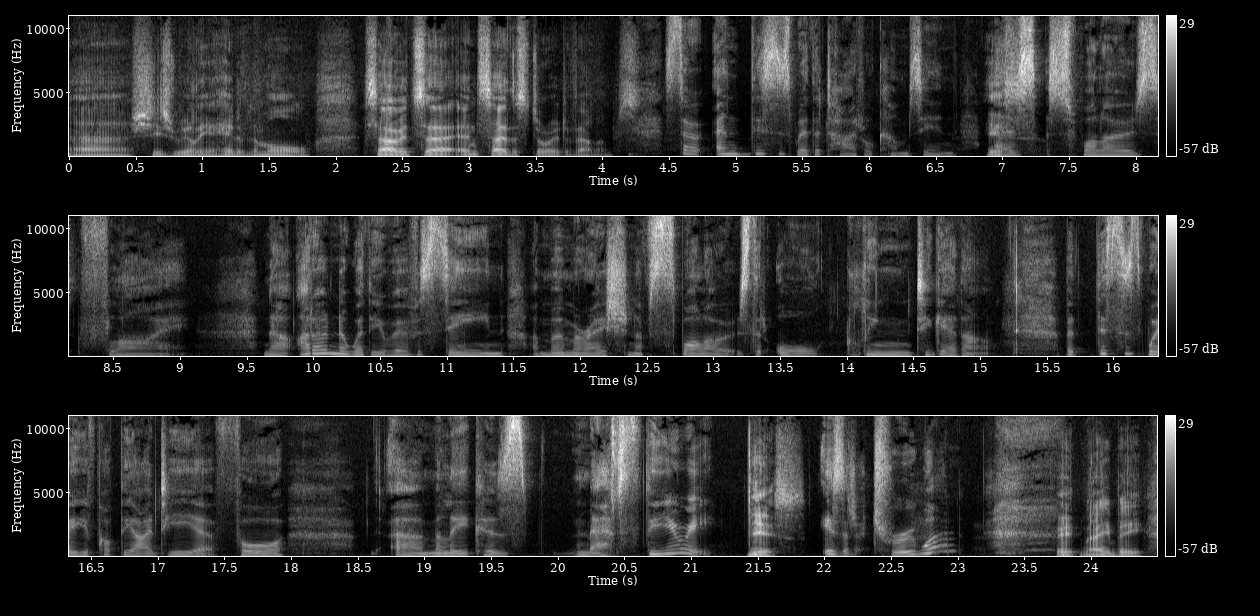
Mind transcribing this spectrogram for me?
uh, she's really ahead of them all. So it's uh, and so the story develops. so and this is where the title comes in Yes. as swallows fly. Now, I don't know whether you've ever seen a murmuration of swallows that all cling together, but this is where you've got the idea for uh, Malika's mass theory. Yes, Is it a true one? it may be.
